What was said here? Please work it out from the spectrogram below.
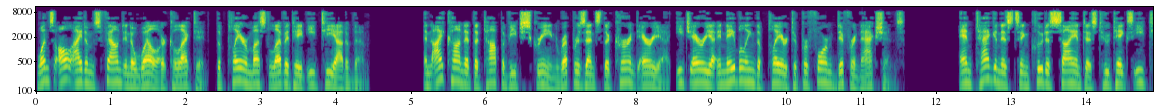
Once all items found in a well are collected, the player must levitate ET out of them. An icon at the top of each screen represents the current area, each area enabling the player to perform different actions. Antagonists include a scientist who takes ET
